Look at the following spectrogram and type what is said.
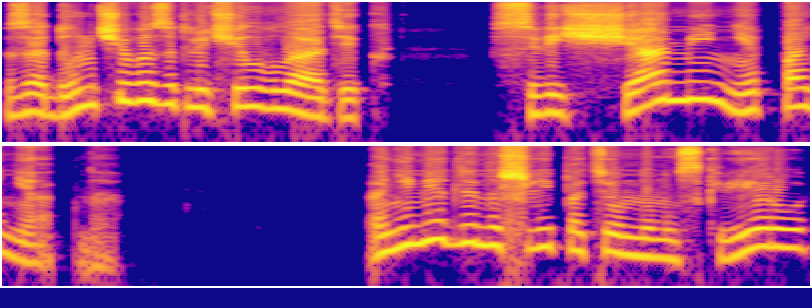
задумчиво заключил Владик. С вещами непонятно. Они медленно шли по темному скверу,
